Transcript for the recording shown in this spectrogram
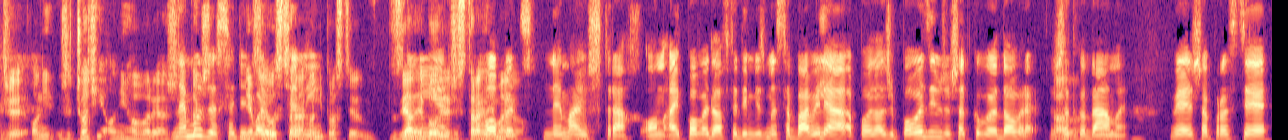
že, oni, že čo ti oni hovoria? Že Nemôže sedieť nemajú zrútený. strach, oni proste zjavne boli, že strach vôbec nemajú. nemajú strach. On aj povedal, vtedy my sme sa bavili a povedal, že povedzím, že všetko bude dobre, že všetko áno, dáme. Áno. Vieš, a proste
